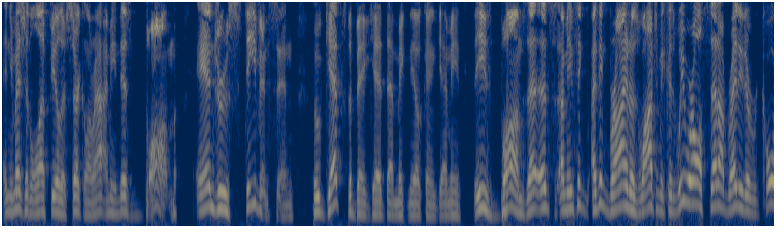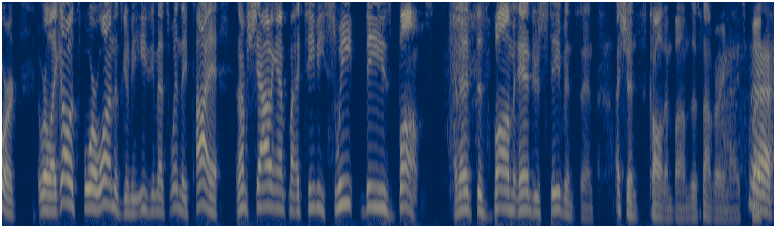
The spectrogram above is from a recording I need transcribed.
And you mentioned the left fielder circling around. I mean, this bum Andrew Stevenson who gets the big hit that McNeil can get. I mean, these bums. That, that's. I mean, I think I think Brian was watching me because we were all set up ready to record. And we're like, oh, it's four one. It's going to be easy Mets win. They tie it, and I'm shouting at my TV, "Sweep these bums!" And then it's this bum Andrew Stevenson. I shouldn't call them bums. It's not very nice, but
